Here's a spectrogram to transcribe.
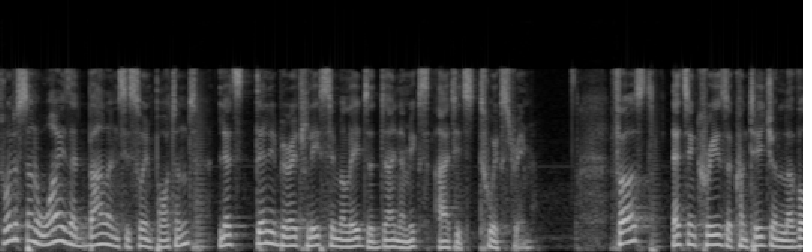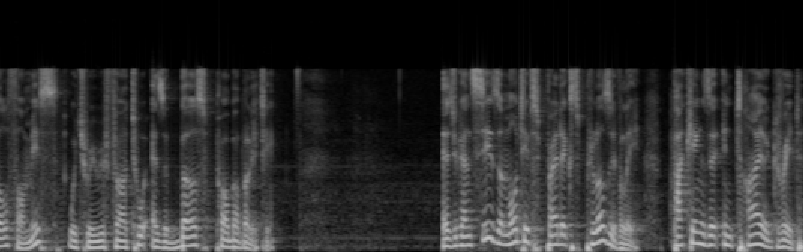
To understand why that balance is so important, let's deliberately simulate the dynamics at its two extremes. First, let's increase the contagion level for myths, which we refer to as a birth probability. As you can see, the motifs spread explosively, packing the entire grid.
